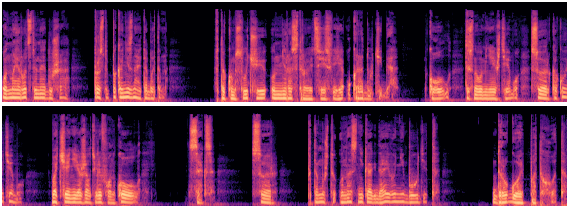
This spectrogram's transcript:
Он моя родственная душа, просто пока не знает об этом. В таком случае он не расстроится, если я украду тебя. Коул, ты снова меняешь тему. Сойер, какую тему? В отчаянии я сжал телефон. Коул. Секс. Сойер, потому что у нас никогда его не будет. Другой подход.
